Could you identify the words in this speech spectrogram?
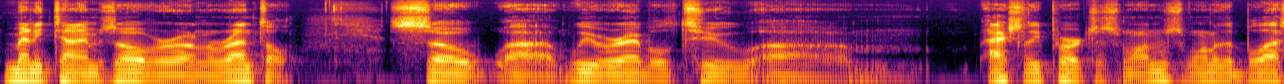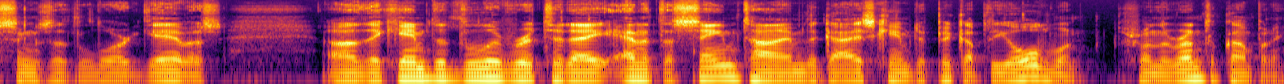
many times over on a rental, so uh, we were able to um, actually purchased one. It was one of the blessings that the Lord gave us. Uh, they came to deliver it today, and at the same time, the guys came to pick up the old one from the rental company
